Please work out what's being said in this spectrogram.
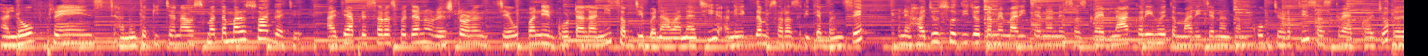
Hello friends Janu the kitchen હાઉસમાં તમારું સ્વાગત છે. આજે આપણે સરસ મજાનું રેસ્ટોરન્ટ જેવું પનીર ગોટાલાની સબ્જી બનાવવાના છીએ અને એકદમ સરસ રીતે બનશે. અને હજુ સુધી જો તમે મારી ચેનલને સબસ્ક્રાઇબ ના કરી હોય તો મારી ચેનલ તમે ખૂબ ઝડપથી સબસ્ક્રાઇબ કરજો. તો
